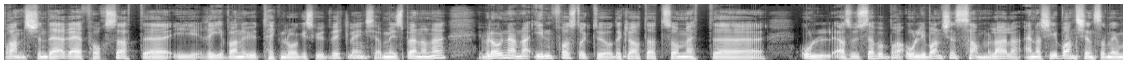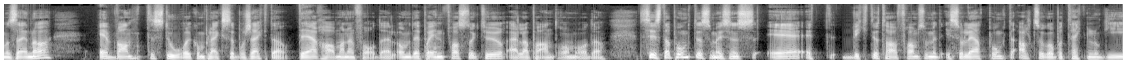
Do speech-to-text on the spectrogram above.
bransjen der er fortsatt i rivende teknologisk utvikling. Skjer mye spennende. Jeg vil òg nevne infrastruktur. Det er klart at som et uh, olje, altså Hvis du ser på oljebransjen samla, eller energibransjen som jeg må si nå, er vant til store, komplekse prosjekter. Der har man en fordel, om det er på infrastruktur eller på andre områder. Det siste punktet som jeg syns er et viktig å ta fram som et isolert punkt, er alt som går på teknologi.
